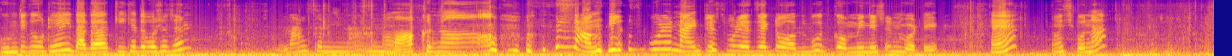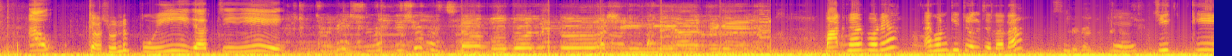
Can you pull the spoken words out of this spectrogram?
ঘুম থেকে উঠেই দাদা কি খেতে বসেছেন? মাখনা। সানগ্লাস পরে নাইট ড্রেস পরে আছে একটা অদ্ভুত কম্বিনেশন বটে। হ্যাঁ? আমার সোনা? আউ চশমাটা পড়েই যাচ্ছে রে। মাখনার পরে এখন কি চলছে দাদা? চিক্কি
